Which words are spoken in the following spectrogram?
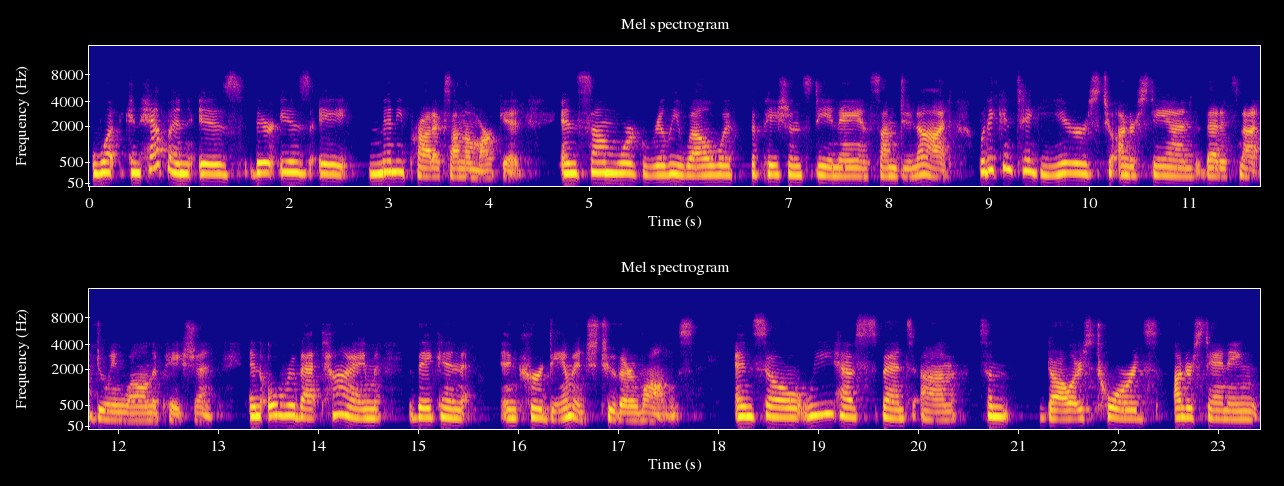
what can happen is there is a many products on the market and some work really well with the patient's DNA and some do not. But it can take years to understand that it's not doing well in the patient. And over that time, they can incur damage to their lungs. And so we have spent um, some dollars towards understanding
